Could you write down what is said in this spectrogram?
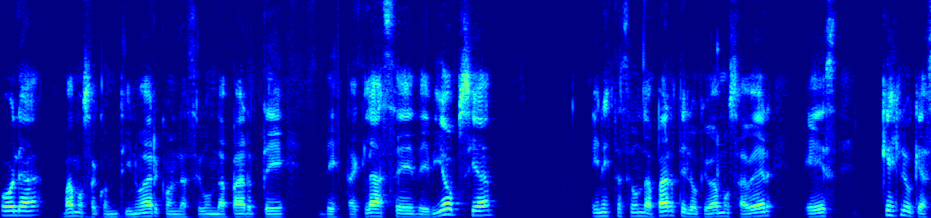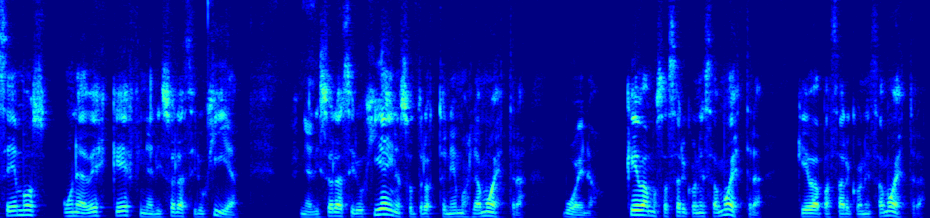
Hola, vamos a continuar con la segunda parte de esta clase de biopsia. En esta segunda parte lo que vamos a ver es qué es lo que hacemos una vez que finalizó la cirugía. Finalizó la cirugía y nosotros tenemos la muestra. Bueno, ¿qué vamos a hacer con esa muestra? ¿Qué va a pasar con esa muestra?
